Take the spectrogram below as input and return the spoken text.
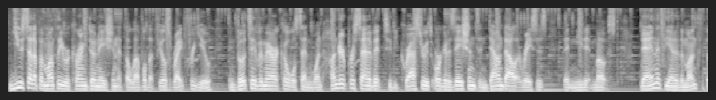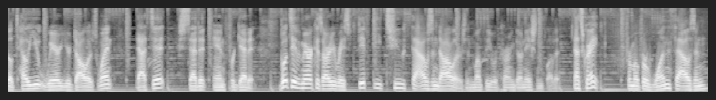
You set up a monthly recurring donation at the level that feels right for you, and Vote Save America will send 100% of it to the grassroots organizations and down ballot races that need it most. Then at the end of the month, they'll tell you where your dollars went. That's it. You set it and forget it. Vote Save America has already raised $52,000 in monthly recurring donations. Love it. That's great. From over 1,000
